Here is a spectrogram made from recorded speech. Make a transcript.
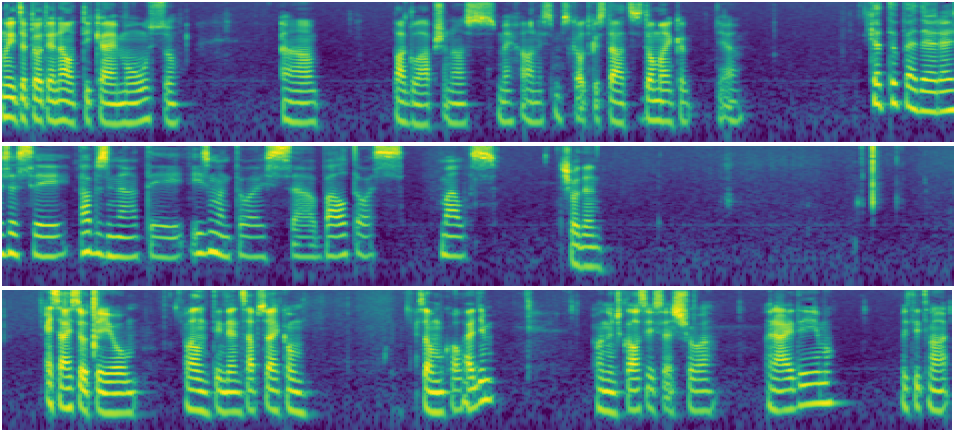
Līdz ar to tie nav tikai mūsu uh, paglāpšanās mehānisms, kaut kas tāds. Es domāju, ka. Jā. Kad tu pēdējo reizi esi apzināti izmantojis uh, baltos melus? Šodien. Es aizsūtīju Valentīna dienas apsveikumu savam kolēģim, un viņš klausīsies šo raidījumu visticamāk.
